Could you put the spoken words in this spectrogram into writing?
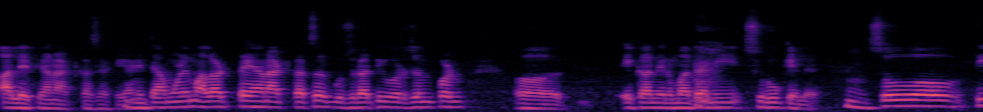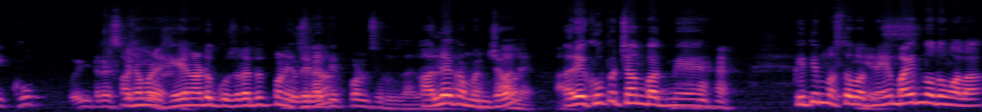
आलेत या नाटकासाठी. आणि त्यामुळे मला वाटतं या नाटकाचं गुजराती व्हर्जन पण एका निर्मात्याने सुरू केलंय. सो ती खूप म्हणजे हे इंटरेस्टिंग नाटक गुजरातीत पण? गुजरातीत पण सुरू झालं आले का मंचावर? अरे खूपच छान बातमी आहे. किती मस्त बातमी आहे. हे. माहीत नव्हतं मला.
